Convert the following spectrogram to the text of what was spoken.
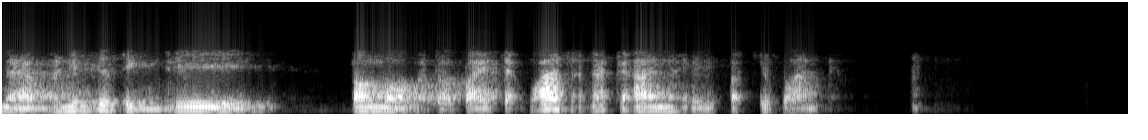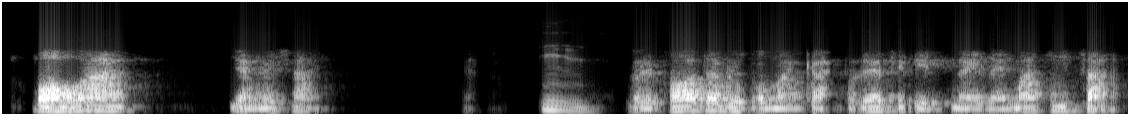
นะครับ อันนี้คือสิ่งที่ ต้องมองกันต่อไป แต่ว่าสถานการณ์ในปัจจุบัน มองว่ายังไม่ใช่อืมโดยเฉพาะถ้าดูประมาณการตัวเลขเศรษฐกิจในไตรมาสที่สาม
